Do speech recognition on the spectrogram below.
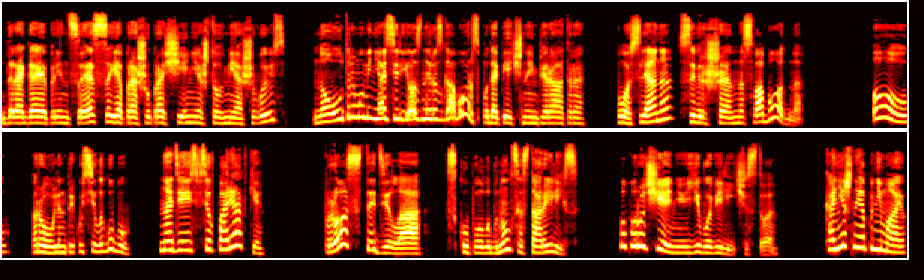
«Дорогая принцесса, я прошу прощения, что вмешиваюсь, но утром у меня серьезный разговор с подопечной императора. После она совершенно свободна». «Оу», — Роулин прикусила губу, — «надеюсь, все в порядке?» «Просто дела», — скупо улыбнулся старый лис. «По поручению его величества». «Конечно, я понимаю.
